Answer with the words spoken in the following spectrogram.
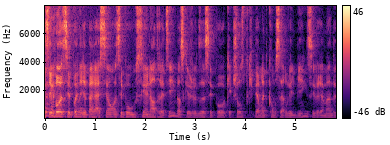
c'est pas, pas une réparation, c'est pas aussi un entretien, parce que je veux dire, c'est pas quelque chose qui permet de conserver le bien, c'est vraiment de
